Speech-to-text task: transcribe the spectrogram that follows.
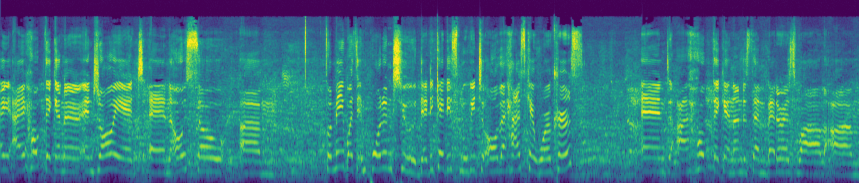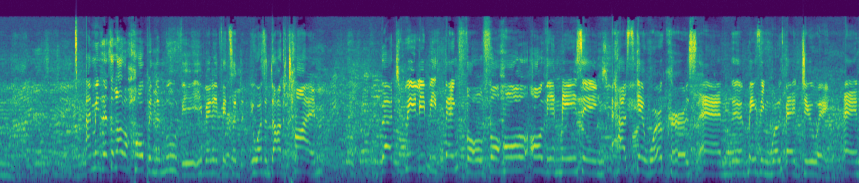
I, I hope they're gonna enjoy it. And also, um, for me, it was important to dedicate this movie to all the healthcare workers, and I hope they can understand better as well. Um, I mean, there's a lot of hope in the movie, even if it's a, it was a dark time. But really be thankful for all, workers and the amazing work they're doing. And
